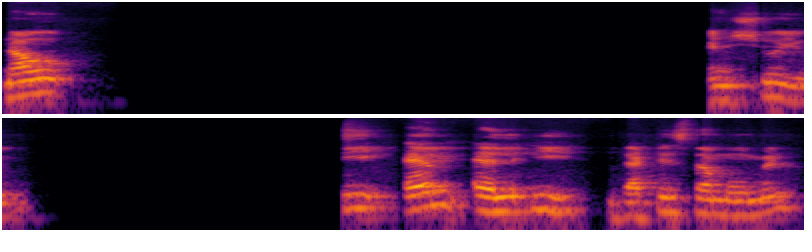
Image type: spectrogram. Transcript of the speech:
Now and show you. The mle that is the moment.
